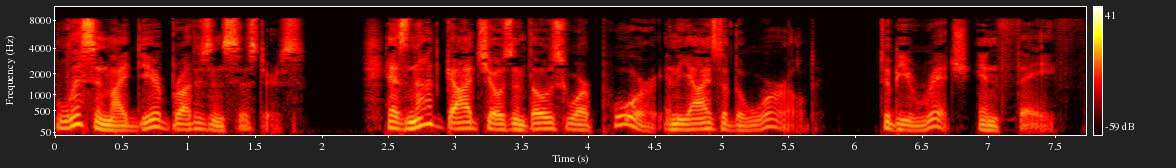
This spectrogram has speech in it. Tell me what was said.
Listen my dear brothers and sisters. Has not god chosen those who are poor in the eyes of the world to be rich in faith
